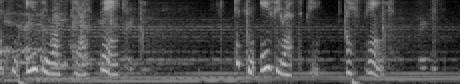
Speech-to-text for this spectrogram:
It's an easy recipe, I think. It's an easy recipe, I think.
